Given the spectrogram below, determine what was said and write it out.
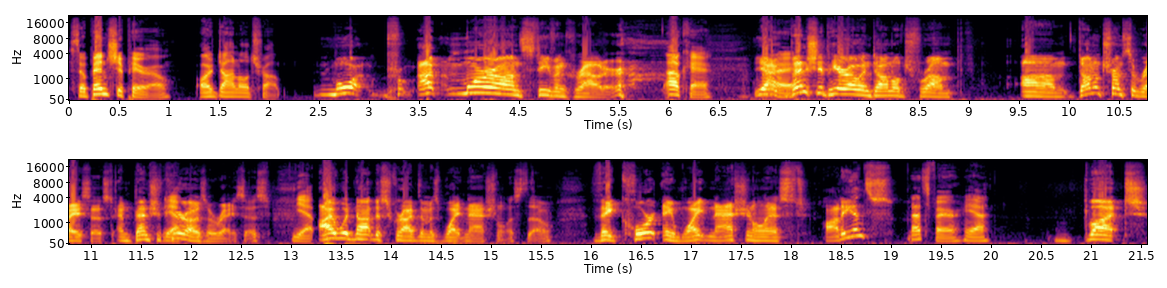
so Ben Shapiro or Donald Trump. more pr- uh, more on Steven Crowder. Okay. yeah, Alright. Ben Shapiro and Donald Trump. Um, Donald Trump's a racist, and Ben Shapiro's a racist. Yeah. I would not describe them as white nationalists, though. They court a white nationalist audience. That's fair. Yeah. but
